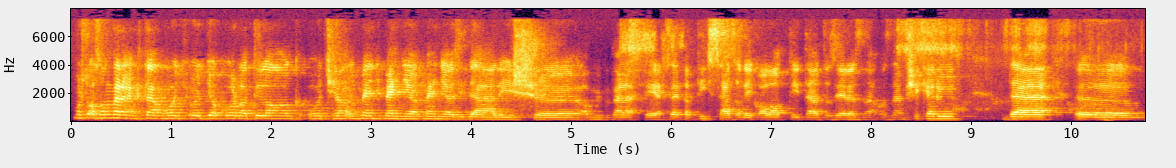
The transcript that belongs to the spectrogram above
most azon merengtem, hogy, hogy gyakorlatilag, hogyha mennyi, mennyi, mennyi az ideális, uh, amiben belefér. Szerintem 10% alatti, tehát azért ez nem, az nem sikerült, de uh,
